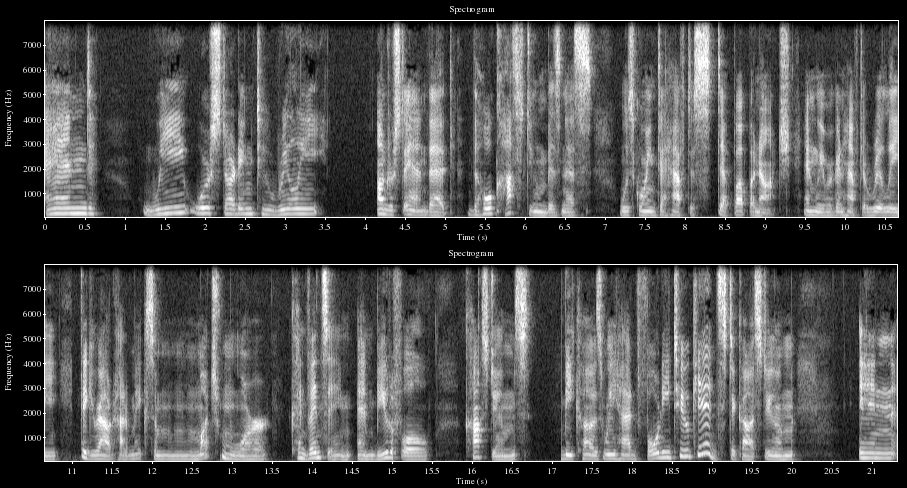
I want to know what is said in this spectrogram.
and we were starting to really understand that the whole costume business was going to have to step up a notch and we were going to have to really figure out how to make some much more convincing and beautiful costumes because we had 42 kids to costume in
